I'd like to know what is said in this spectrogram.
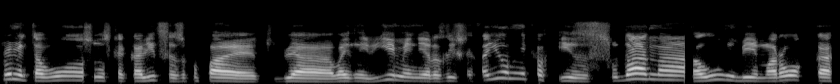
Кроме того, судовская коалиция закупает для войны в Йемене различных наемников из Судана, Колумбии, Марокко.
